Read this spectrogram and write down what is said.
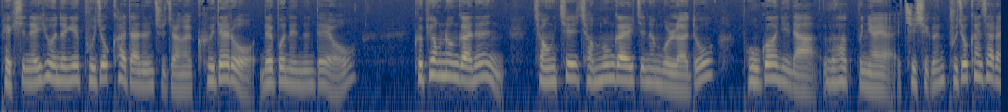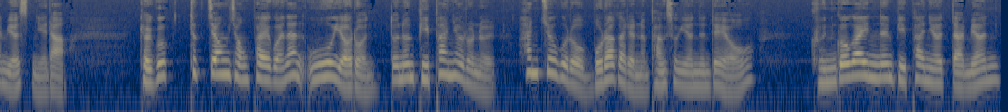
백신의 효능이 부족하다는 주장을 그대로 내보냈는데요. 그 평론가는 정치 전문가일지는 몰라도 보건이나 의학 분야 지식은 부족한 사람이었습니다. 결국 특정 정파에 관한 우호 여론 또는 비판 여론을 한쪽으로 몰아가려는 방송이었는데요. 근거가 있는 비판이었다면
